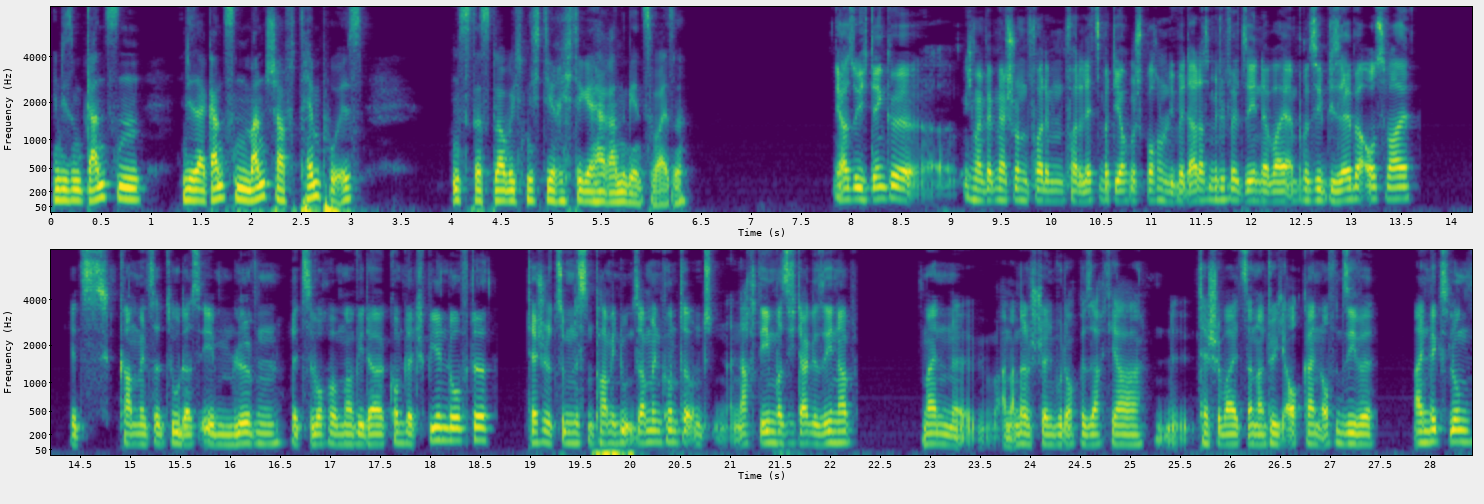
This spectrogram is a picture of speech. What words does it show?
in diesem ganzen, in dieser ganzen Mannschaft Tempo ist, ist das, glaube ich, nicht die richtige Herangehensweise. Ja, also ich denke, äh, ich meine, wir haben ja schon vor, dem, vor der letzten Partie auch gesprochen, wie wir da das Mittelfeld sehen, da war ja im Prinzip dieselbe Auswahl. Jetzt kam jetzt dazu, dass eben Löwen letzte Woche mal wieder komplett spielen durfte, Tesche zumindest ein paar Minuten sammeln konnte und nach dem, was ich da gesehen habe, ich meine, äh, an anderen Stellen wurde auch gesagt, ja, Tesche war jetzt dann natürlich auch keine offensive Einwechslung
